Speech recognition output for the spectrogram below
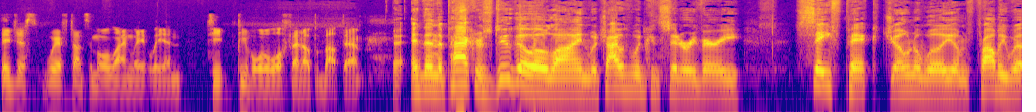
They've just whiffed on some O line lately, and people are a little fed up about that. And then the Packers do go O line, which I would consider a very safe pick. Jonah Williams, probably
